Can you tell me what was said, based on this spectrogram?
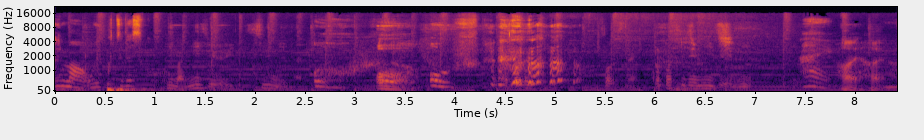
今おいくつですか？今21になりおうおうおう そうですね。今年で22。はい、はいはい。うん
